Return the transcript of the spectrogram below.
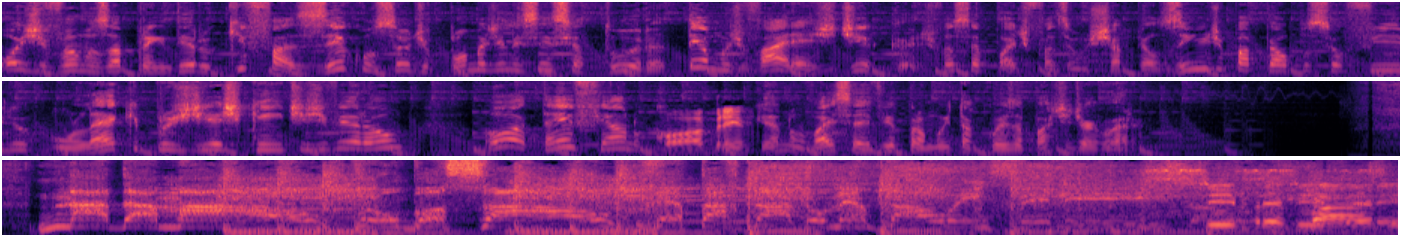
Hoje vamos aprender o que fazer com seu diploma de licenciatura. Temos várias dicas. Você pode fazer um chapeuzinho de papel pro seu filho, um leque pros dias quentes de verão, ou até enfiar no Cobre. porque não vai servir para muita coisa a partir de agora. Nada mal pro um boçal, retardado mental infeliz. Se prepare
